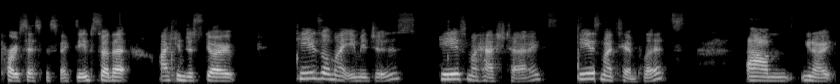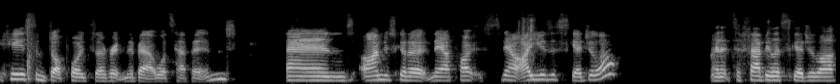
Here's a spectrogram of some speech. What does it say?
process perspective, so that I can just go, here's all my images, here's my hashtags, here's my templates, um, you know, here's some dot points I've written about what's happened. And I'm just going to now post. Now, I use a scheduler and it's a fabulous scheduler.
